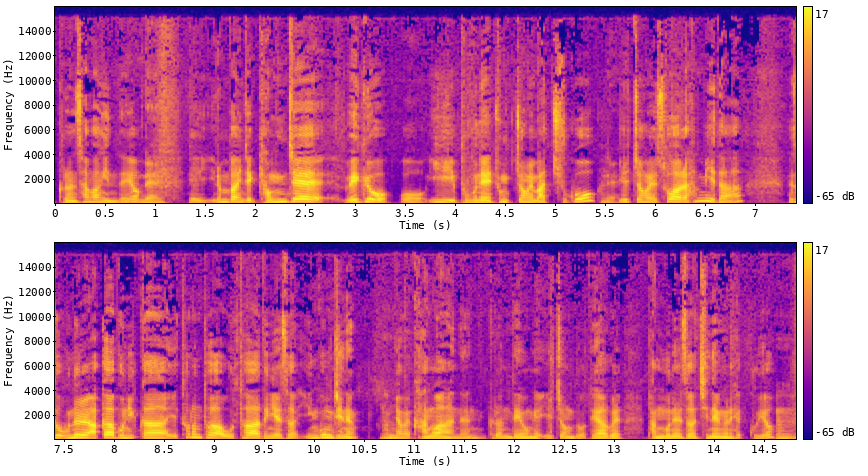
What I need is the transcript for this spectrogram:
그런 상황인데요. 네. 예, 이른바 이제 경제 외교 어, 이 부분에 중점을 맞추고 네. 일정을 소화를 합니다. 그래서 오늘 아까 보니까 이 토론토와 오타와 등에서 인공지능 협력을 음. 강화하는 그런 내용의 일정도 대학을 방문해서 진행을 했고요. 음.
